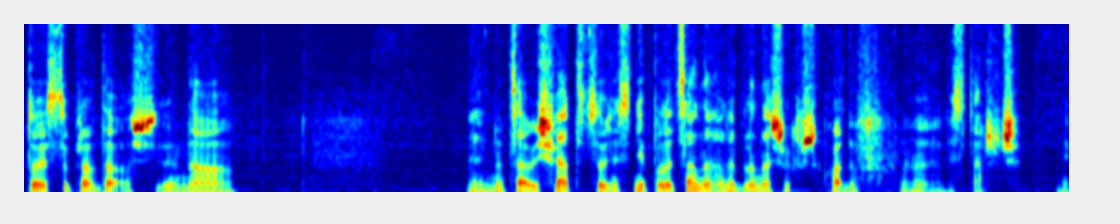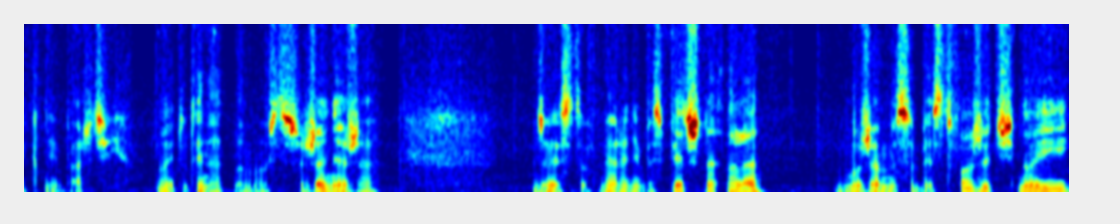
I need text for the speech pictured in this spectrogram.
To jest co prawda na, na cały świat, co jest niepolecane, ale dla naszych przykładów e, wystarczy jak najbardziej. No i tutaj nawet mamy ostrzeżenie, że, że jest to w miarę niebezpieczne, ale możemy sobie stworzyć. No i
